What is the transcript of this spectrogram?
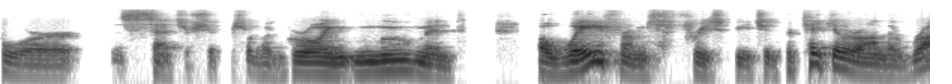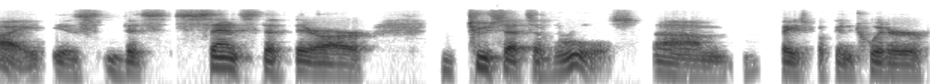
for censorship, sort of a growing movement away from free speech, in particular on the right, is this sense that there are two sets of rules um, Facebook and Twitter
